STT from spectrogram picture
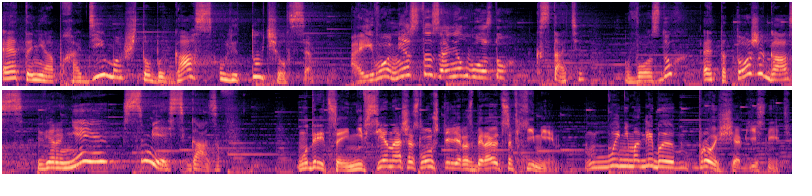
Это необходимо, чтобы газ улетучился. А его место занял воздух. Кстати, воздух – это тоже газ, вернее, смесь газов. Мудрица, не все наши слушатели разбираются в химии. Вы не могли бы проще объяснить?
